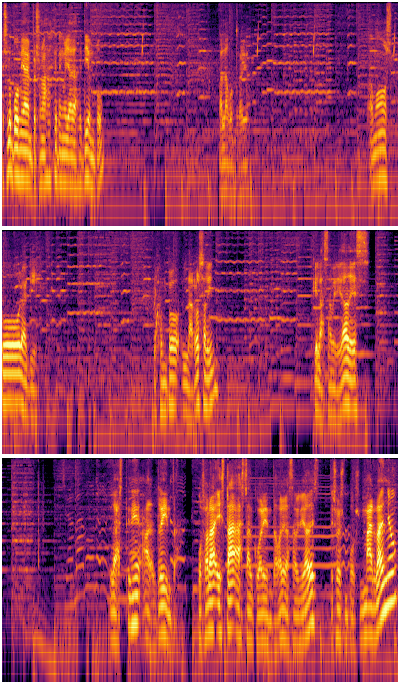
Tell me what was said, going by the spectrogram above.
Eso lo puedo mirar en personajes que tengo ya de hace tiempo. Para la contraria. Vamos por aquí. Por ejemplo, la Rosalind. Que las habilidades las tiene al 30. Pues ahora está hasta el 40, ¿vale? Las habilidades. Eso es pues, más daño,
